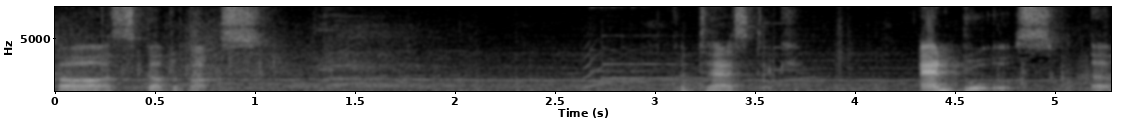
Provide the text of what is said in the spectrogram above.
Oh, Scuttlebugs. Fantastic. And bulls. Uh,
